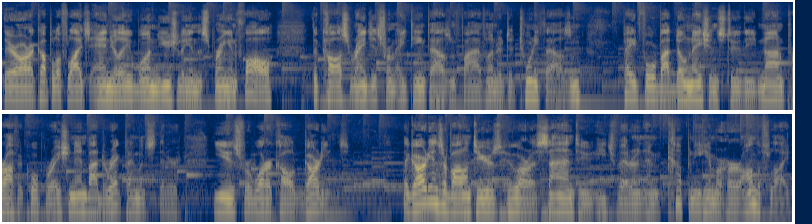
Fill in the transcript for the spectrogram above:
There are a couple of flights annually, one usually in the spring and fall. The cost ranges from 18,500 to 20,000, paid for by donations to the nonprofit corporation and by direct payments that are used for what are called guardians. The guardians are volunteers who are assigned to each veteran and accompany him or her on the flight,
